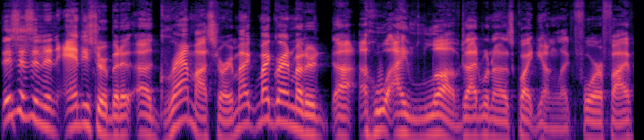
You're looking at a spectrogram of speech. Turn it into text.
this isn't an Andy story, but a, a grandma story. My my grandmother, uh, who I loved, died when I was quite young, like four or five.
